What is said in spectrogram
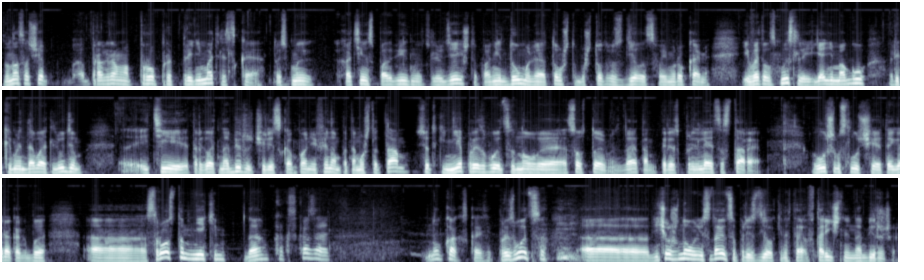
Но у нас вообще программа про предпринимательская, то есть мы хотим сподвигнуть людей, чтобы они думали о том, чтобы что-то сделать своими руками. И в этом смысле я не могу рекомендовать людям э, идти торговать на биржу через компанию Финам, потому что там все-таки не производится новая стоимость, да, там перераспределяется старая. В лучшем случае это игра как бы э, с ростом неким, да, Как сказать? Ну как сказать, производится, э, ничего же нового не создается при сделке вторичной на бирже.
